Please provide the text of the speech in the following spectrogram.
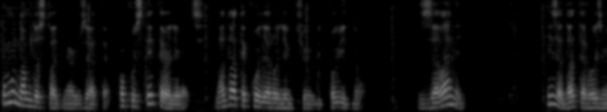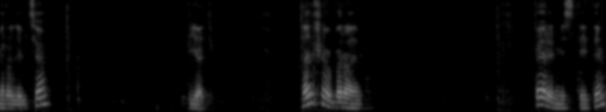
Тому нам достатньо взяти, опустити олівець, надати колір олівцю відповідно зелений і задати розмір олівця 5. Далі обираємо перемістити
